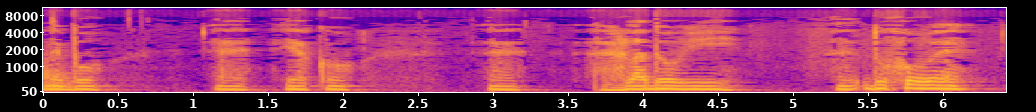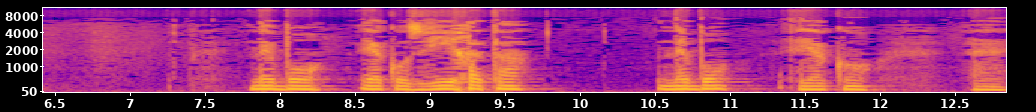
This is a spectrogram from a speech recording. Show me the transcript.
nebo eh, jako eh, hladoví eh, duchové, nebo jako zvířata, nebo jako Eh,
